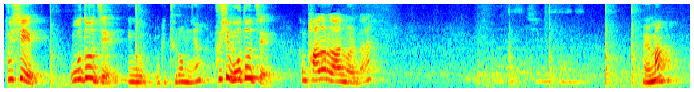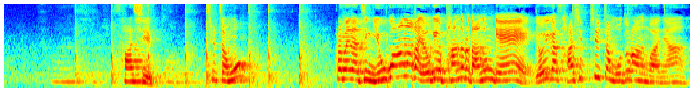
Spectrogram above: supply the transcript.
95도지. 이거 이렇게 더럽냐? 95도지. 그럼 반으로 나누면 얼마야? 얼마? 47.5? 그러면 나 지금 요거 하나가 여기가 반으로 나눈 게 여기가 47.5도라는 거 아니야.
